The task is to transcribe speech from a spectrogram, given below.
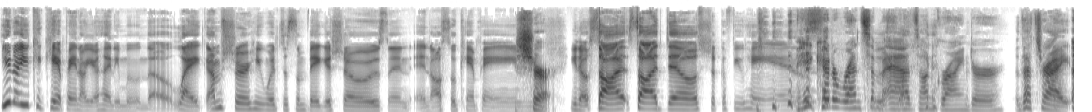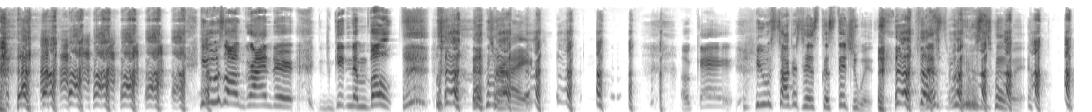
You know, you can campaign on your honeymoon though. Like I'm sure he went to some Vegas shows and and also campaigned. Sure. You know, saw saw Adele, shook a few hands. He could have run some was like- ads on Grindr. That's right. he was on Grindr getting them votes. That's right. Okay, he was talking to his constituents. That's what he was doing.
